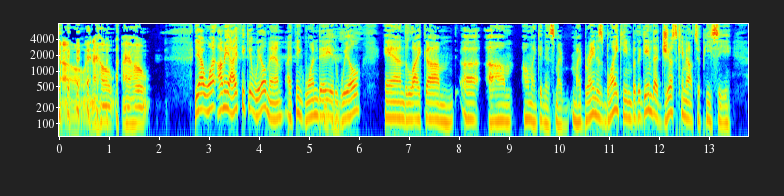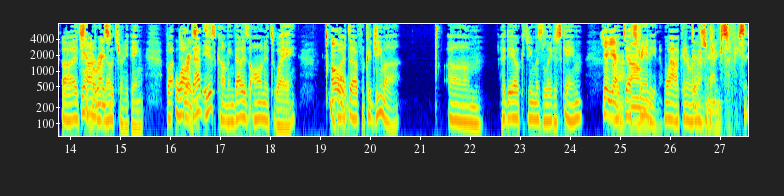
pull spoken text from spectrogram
oh, and I hope, I hope. Yeah, one, I mean, I think it will, man. I think one day Mm-hmm. it will. And like, um, uh, um, oh my goodness, my, my brain is blanking, but the game that just came out to PC, uh, it's Yeah, not in the notes or anything, but well, Horizon. that is coming. That is on its way. Oh, But, uh, for Kojima, um, Hideo Kojima's latest game, yeah, yeah. uh, Death um, Stranding. Wow, I couldn't remember that for some reason.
